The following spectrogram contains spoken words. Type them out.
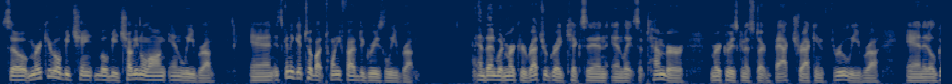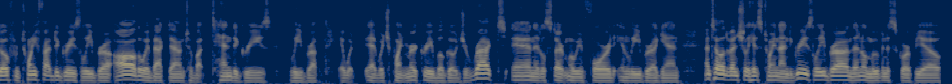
So Mercury will be will be chugging along in Libra, and it's going to get to about 25 degrees Libra. And then when Mercury retrograde kicks in in late September, Mercury is going to start backtracking through Libra and it'll go from 25 degrees Libra all the way back down to about 10 degrees Libra, at, w- at which point Mercury will go direct and it'll start moving forward in Libra again until it eventually hits 29 degrees Libra, and then it'll move into Scorpio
